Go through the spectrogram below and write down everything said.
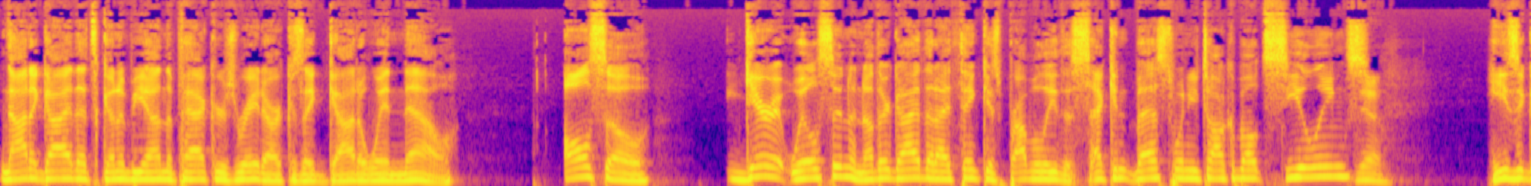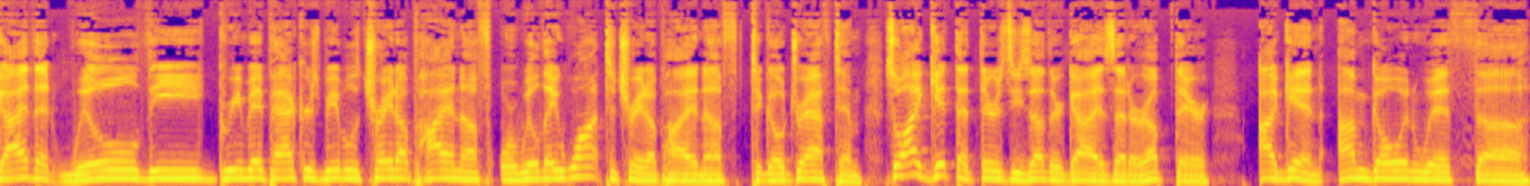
Not a guy that's going to be on the Packers' radar because they got to win now. Also, Garrett Wilson, another guy that I think is probably the second best when you talk about ceilings. Yeah. He's a guy that will the Green Bay Packers be able to trade up high enough, or will they want to trade up high enough to go draft him? So I get that there's these other guys that are up there. Again, I'm going with uh,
